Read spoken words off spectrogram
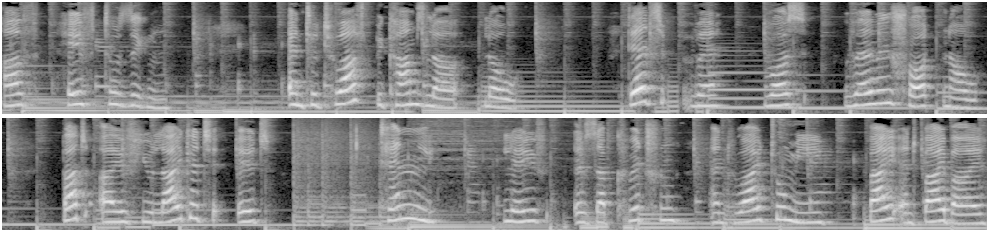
have, have to sign, and the draft becomes law. law. That was very short now. But if you like it, it can leave a subscription and write to me. Bye and bye bye.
